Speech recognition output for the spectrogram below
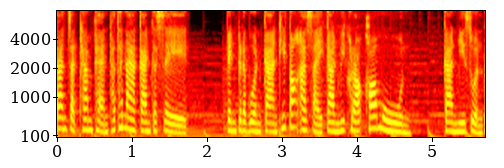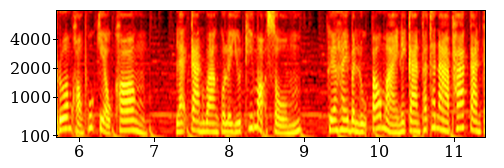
การจัดทำแผนพัฒนาการเกษตร เป็นกระบวนการที่ต้องอาศัยการวิเคราะห์ข้อมูล การมีส่วนร่วมของผู้เกี่ยวข้อง และการวางกลยุทธ์ที่เหมาะสม เพื่อให้บรรลุเป้าหมายในการพัฒนาภาคการเก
